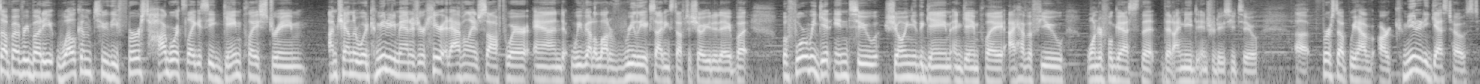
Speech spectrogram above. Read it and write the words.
up, everybody? Welcome to the first Hogwarts Legacy gameplay stream. I'm Chandler Wood, Community Manager here at Avalanche Software, and we've got a lot of really exciting stuff to show you today. But before we get into showing you the game and gameplay, I have a few wonderful guests that, that I need to introduce you to. Uh, first up, we have our community guest host,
